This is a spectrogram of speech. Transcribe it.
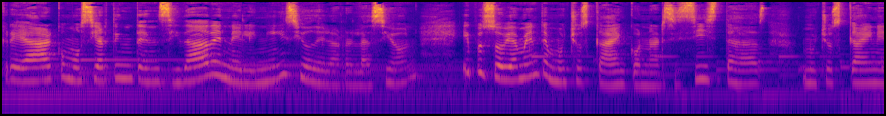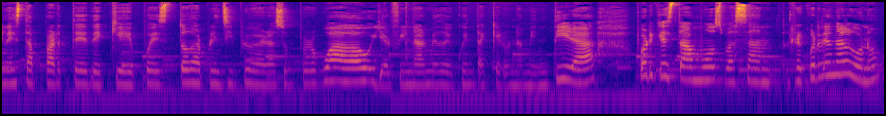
crear como cierta intensidad en el inicio de la relación y pues obviamente muchos caen con narcisistas, muchos caen en esta parte de que pues todo al principio era súper guau y al final me doy cuenta que era una mentira porque estamos basando, recuerden algo, ¿no?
